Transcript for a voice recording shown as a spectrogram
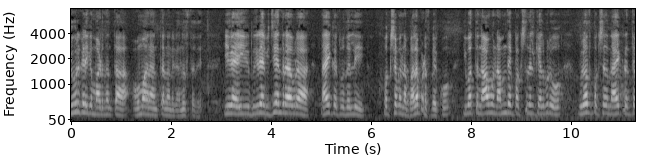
ಇವರುಗಳಿಗೆ ಮಾಡಿದಂಥ ಅವಮಾನ ಅಂತ ನನಗೆ ಅನ್ನಿಸ್ತದೆ. ಈಗ ಈ ವೀರ ವಿಜೇಂದ್ರ ಅವರ ನಾಯಕತ್ವದಲ್ಲಿ ಪಕ್ಷವನ್ನು ಬಲಪಡಿಸಬೇಕು. ಇವತ್ತು ನಾವು ನಮ್ಮದೇ ಪಕ್ಷದಲ್ಲಿ ಕೆಲವರು ವಿರೋಧ ಪಕ್ಷದ ನಾಯಕರಂತೆ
